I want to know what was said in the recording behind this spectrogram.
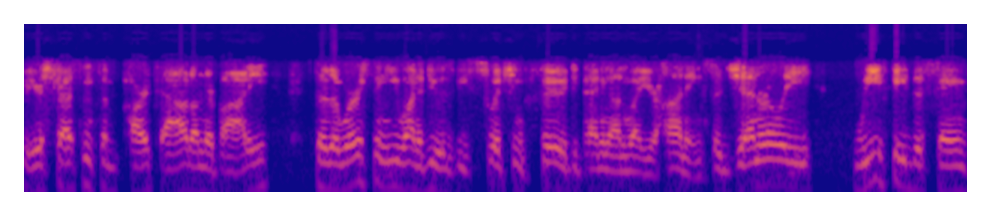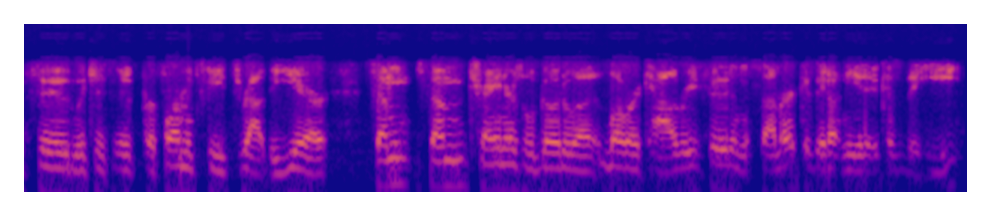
but you're stressing some parts out on their body. So the worst thing you want to do is be switching food depending on what you're hunting. So generally, we feed the same food, which is a performance feed throughout the year. Some some trainers will go to a lower calorie food in the summer because they don't need it because of the heat,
